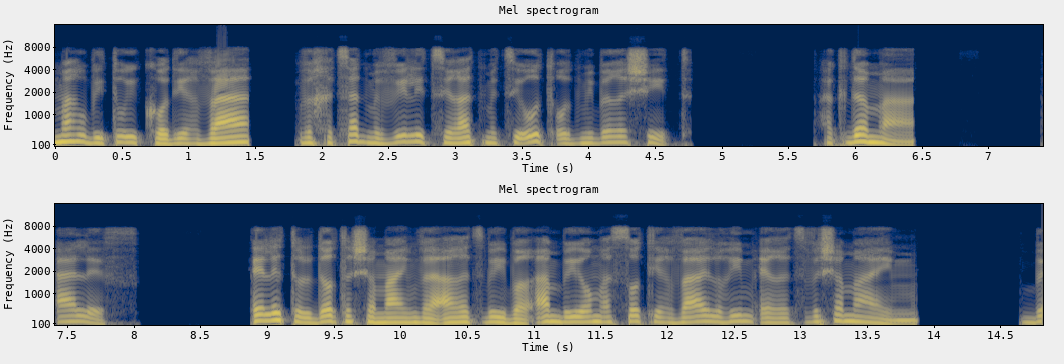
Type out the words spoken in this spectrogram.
מהו ביטוי קוד יהבה, וכיצד מביא ליצירת מציאות עוד מבראשית? הקדמה א. אלה תולדות השמיים והארץ בהיברעם ביום עשות יהבה אלוהים ארץ ושמיים. ב.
